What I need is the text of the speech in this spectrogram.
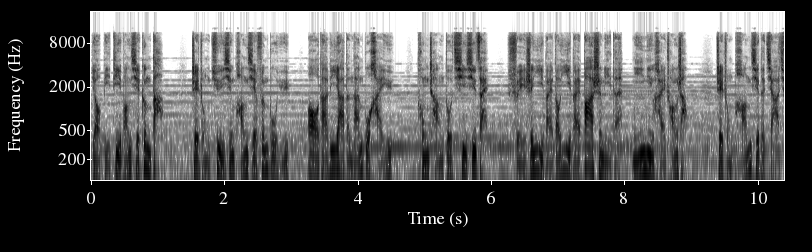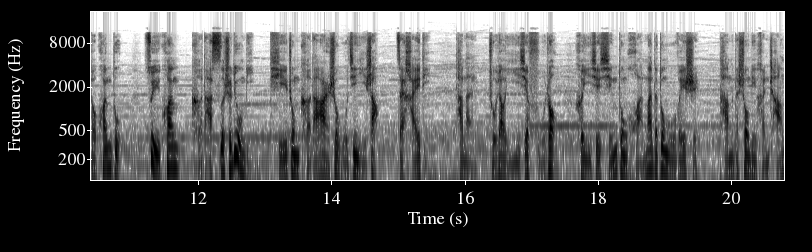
要比帝王蟹更大。这种巨型螃蟹分布于澳大利亚的南部海域，通常都栖息在水深一百到一百八十米的泥泞海床上。这种螃蟹的甲壳宽度最宽可达四十六米，体重可达二十五斤以上。在海底，它们主要以一些腐肉和一些行动缓慢的动物为食。它们的寿命很长，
